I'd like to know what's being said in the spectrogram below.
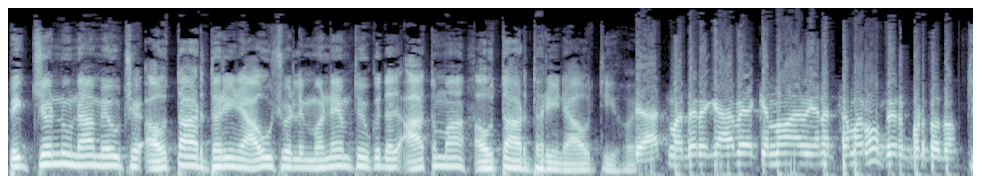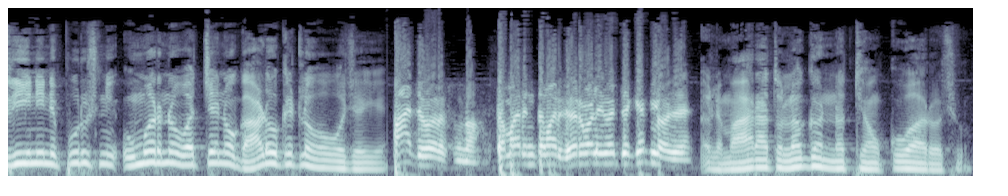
પિક્ચરનું નામ એવું છે અવતાર ધરીને આવું છું એટલે મને એમ થયું કદાચ આત્મા અવતાર ધરીને આવતી હોય. આત્મા દરેક આવે કે ન આવે એને તમારે શું ફેર પડતો હતો? સ્ત્રીની ને પુરુષની ઉંમરનો વચ્ચેનો ગાળો કેટલો હોવો જોઈએ? પાંચ વર્ષનો. તમારી ને તમારી ઘરવાળી વચ્ચે કેટલો છે? એટલે મારા તો લગ્ન નથી હું કુવારો છું.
